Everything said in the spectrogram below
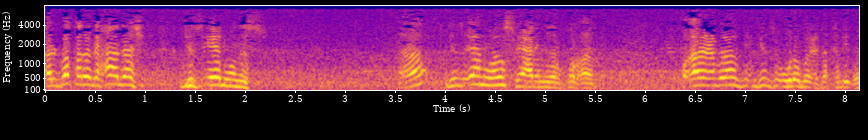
البقرة لحالها جزئين ونصف. ها؟ جزئين ونصف يعني من القرآن. وآل عمران جزء وربع تقريبا.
